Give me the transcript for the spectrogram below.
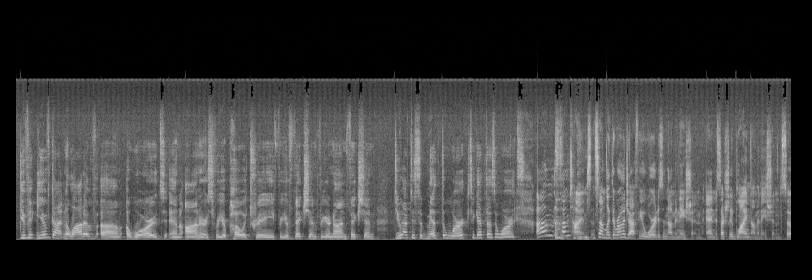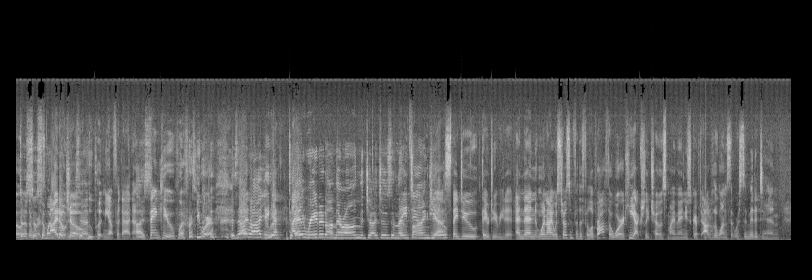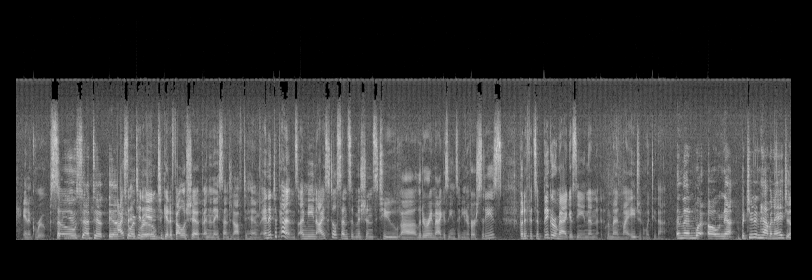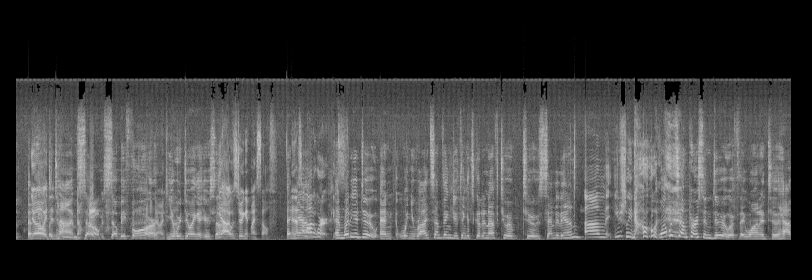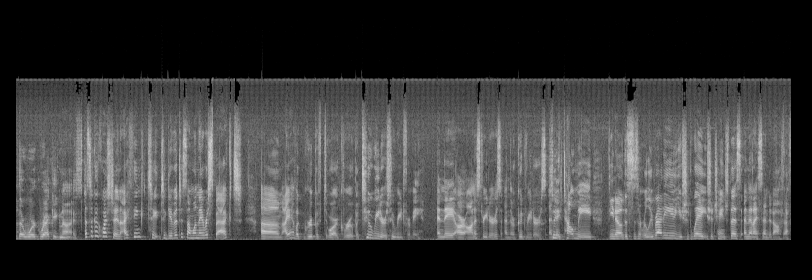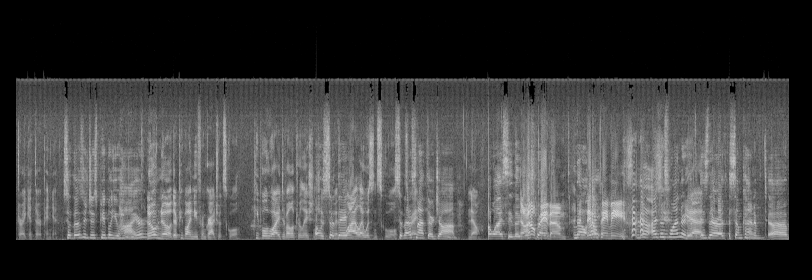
You've, you've gotten a lot of um, awards and honors for your poetry, for your fiction, for your nonfiction. Do you have to submit the work to get those awards? Um, sometimes, and some like the Rona Jaffe Award is a nomination, and it's actually a blind nomination. So in other so words, someone I don't know in? who put me up for that. I see. Thank you, whoever you were. Is that But, right? You yeah, would- do I- they read it on their own, the judges, and they then do, find you? Yes, they do. They do read it. And then when I was chosen for the Philip Roth Award, he actually chose my manuscript out of the ones that were submitted to him in a group. So, you sent it in I to sent a it in to get a fellowship, and then they sent it off to him. And it depends. I mean, I still send submissions to uh, literary magazines at universities, but if it's a bigger magazine, then, then my agent would do that. And then what? Oh, now, but you didn't have an agent at No, all I the did not. time. No, so, no. so before No, you not. were doing it yourself. Yeah, I was doing it myself. And, that's a lot of work. And what do you do? And when you write something, do you think it's good enough to to send it in? Um, usually no. What would some person do if they wanted to have their work recognized? That's a good question. I think to, to give it to someone they respect, um, I have a group of, or a group, of two readers who read for me. And they are honest readers and they're good readers. And So they tell me, you know, this isn't really ready, you should wait, you should change this, and then I send it off after I get their opinion. So those are just people you hire? No, no, they're people I knew from graduate school. People who I developed relationships Oh, so with they- while I was in school. So that's right. not their job. No. Oh, I see. They're No, I don't pay them. No, and they don't pay me. no, I just wondered, Yeah. if, is there a, some kind of uh,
